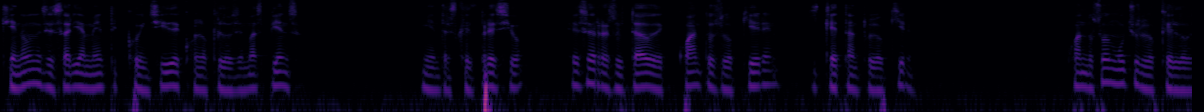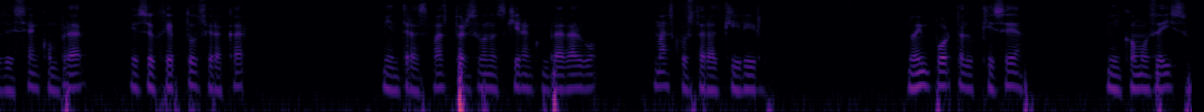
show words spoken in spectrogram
que no necesariamente coincide con lo que los demás piensan, mientras que el precio es el resultado de cuántos lo quieren y qué tanto lo quieren. Cuando son muchos los que los desean comprar, ese objeto será caro. Mientras más personas quieran comprar algo, más costará adquirirlo. No importa lo que sea, ni cómo se hizo.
